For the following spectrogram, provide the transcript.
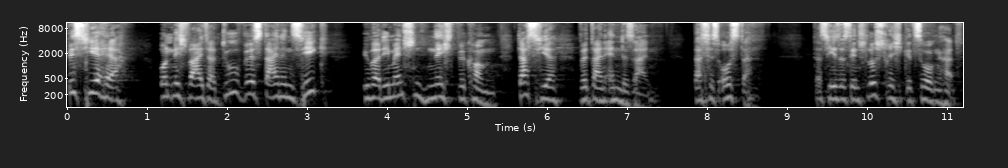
bis hierher und nicht weiter. Du wirst deinen Sieg über die Menschen nicht bekommen. Das hier wird dein Ende sein. Das ist Ostern, dass Jesus den Schlussstrich gezogen hat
